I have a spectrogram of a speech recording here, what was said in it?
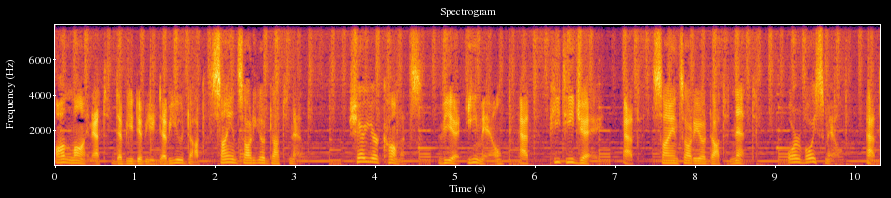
online at www.scienceaudio.net. Share your comments via email at ptj at scienceaudio.net or voicemail at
